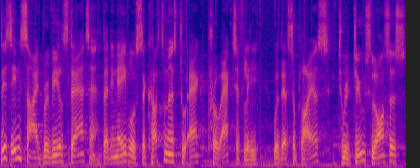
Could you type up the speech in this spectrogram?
This insight reveals data that enables the customers to act proactively with their suppliers to reduce losses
